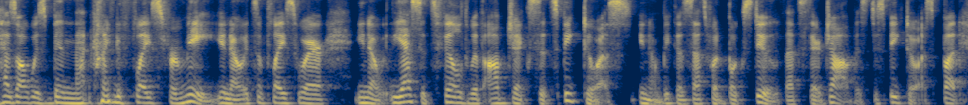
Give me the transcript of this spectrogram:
has always been that kind of place for me. You know, it's a place where, you know, yes, it's filled with objects that speak to us, you know, because that's what books do. That's their job is to speak to us. But,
